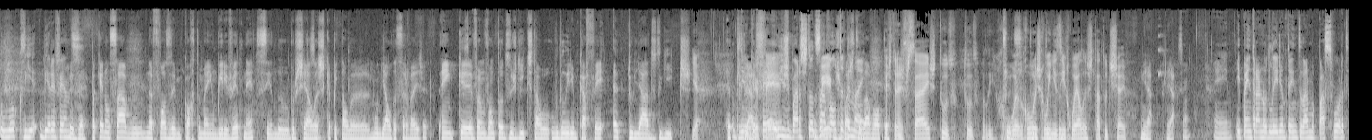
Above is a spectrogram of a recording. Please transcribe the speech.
o louco de Beer Event. Pois é. Para quem não sabe, na FOSEM corre também um beer event, né? sendo Bruxelas capital eh, mundial da cerveja, em que vão, vão todos os geeks, está o, o Delirium Café atulhado de geeks. Yeah. O Delírio Café, Café, e os bares todos à volta também. à volta. As transversais, tudo, tudo ali. Tudo, Rua- tudo, ruas, tudo, ruínas tudo. e ruelas, está tudo cheio. Yeah, yeah. Sim. E, e para entrar no Delirium tem de dar uma password.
